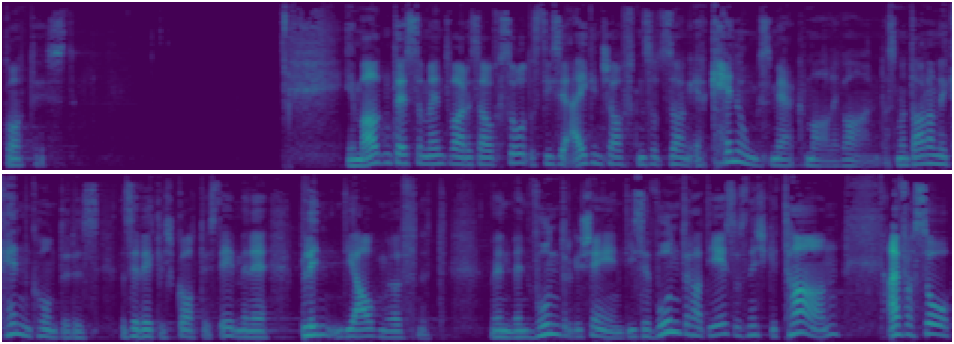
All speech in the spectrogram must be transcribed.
Gott ist. Im Alten Testament war es auch so, dass diese Eigenschaften sozusagen Erkennungsmerkmale waren, dass man daran erkennen konnte, dass, dass er wirklich Gott ist. Eben, wenn er Blinden die Augen öffnet, wenn, wenn Wunder geschehen. Diese Wunder hat Jesus nicht getan, einfach so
